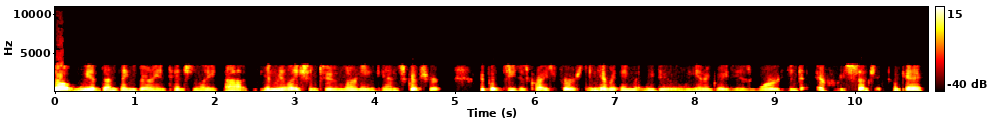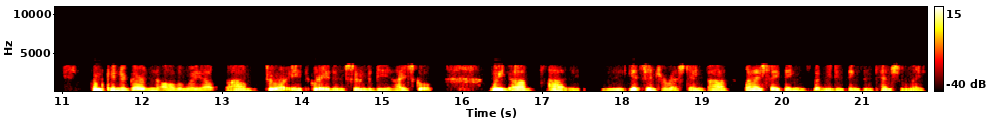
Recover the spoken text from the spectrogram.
So we have done things very intentionally uh, in relation to learning and scripture. We put Jesus Christ first in everything that we do. We integrate His Word into every subject, okay? From kindergarten all the way up um, through our eighth grade and soon to be high school. We um, uh, it's interesting uh, when I say things that we do things intentionally.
